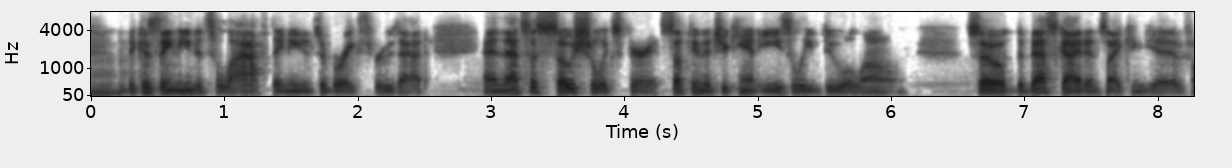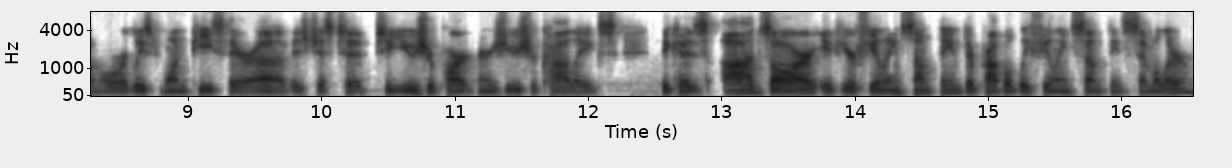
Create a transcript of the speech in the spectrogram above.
mm-hmm. because they needed to laugh. They needed to break through that. And that's a social experience, something that you can't easily do alone. So the best guidance I can give, um, or at least one piece thereof, is just to to use your partners, use your colleagues, because odds are, if you're feeling something, they're probably feeling something similar,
